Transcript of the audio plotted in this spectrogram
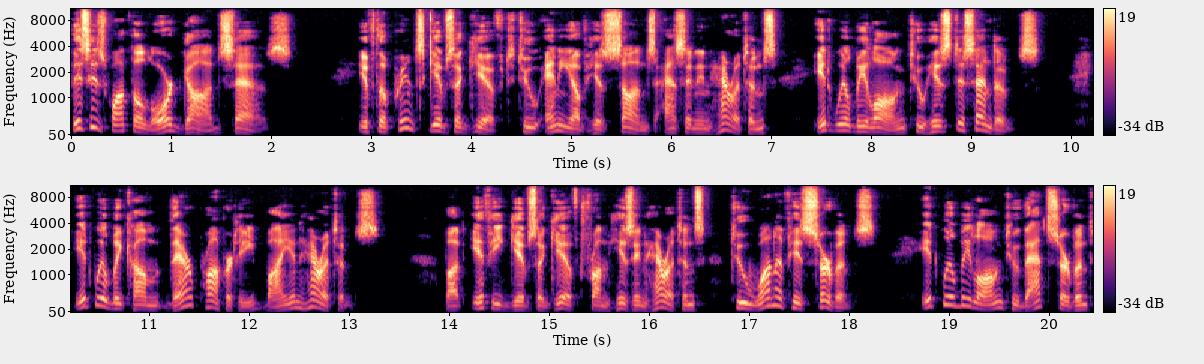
This is what the Lord God says. If the prince gives a gift to any of his sons as an inheritance, it will belong to his descendants. It will become their property by inheritance. But if he gives a gift from his inheritance to one of his servants, it will belong to that servant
